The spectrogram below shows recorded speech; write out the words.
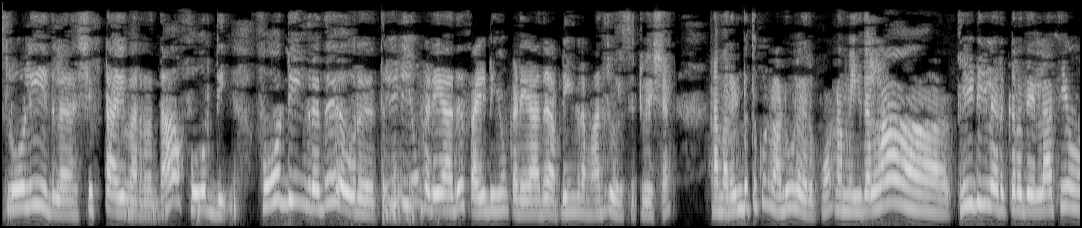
ஸ்லோலி இதுல ஷிஃப்ட் ஆகி வர்றதுதான் ஃபோர் டி ஃபோர் டிங்கிறது ஒரு த்ரீ டியும் கிடையாது ஃபைவ் டியும் கிடையாது அப்படிங்கிற மாதிரி ஒரு சுச்சுவேஷன் நம்ம ரெண்டுத்துக்கும் நடுவுல இருப்போம். நம்ம இதெல்லாம் த்ரீ டில இருக்கிறது எல்லாத்தையும்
